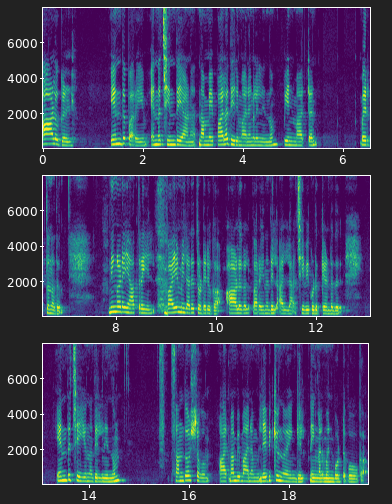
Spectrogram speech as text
ആളുകൾ എന്ത് പറയും എന്ന ചിന്തയാണ് നമ്മെ പല തീരുമാനങ്ങളിൽ നിന്നും പിന്മാറ്റാൻ വരുത്തുന്നത്. നിങ്ങളുടെ യാത്രയിൽ ഭയമില്ലാതെ തുടരുക ആളുകൾ പറയുന്നതിൽ അല്ല ചെവി കൊടുക്കേണ്ടത്. എന്ത് ചെയ്യുന്നതിൽ നിന്നും സന്തോഷവും ആത്മാഭിമാനവും ലഭിക്കുന്നുവെങ്കിൽ നിങ്ങൾ മുൻപോട്ട് പോവുക.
